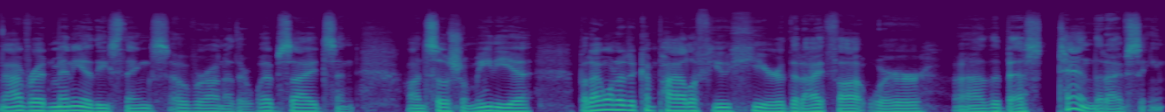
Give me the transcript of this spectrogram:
Now, I've read many of these things over on other websites and on social media, but I wanted to compile a few here that I thought were uh, the best 10 that I've seen.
